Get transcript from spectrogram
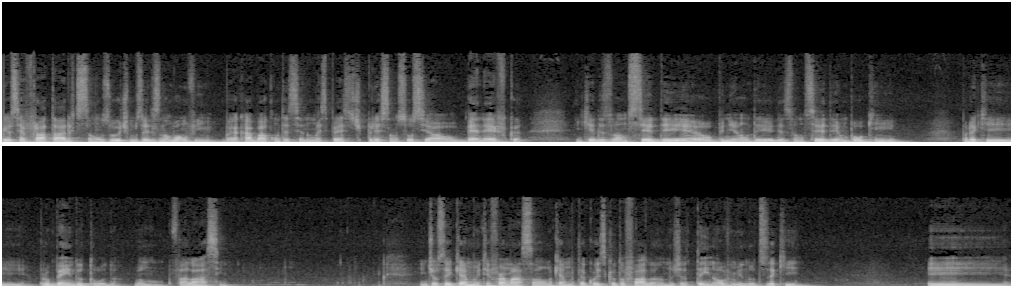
E os refratários, que são os últimos, eles não vão vir. Vai acabar acontecendo uma espécie de pressão social benéfica, em que eles vão ceder a opinião deles, vão ceder um pouquinho para que para o bem do todo, vamos falar assim. Gente, eu sei que é muita informação, que é muita coisa que eu estou falando, já tem nove minutos aqui. E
